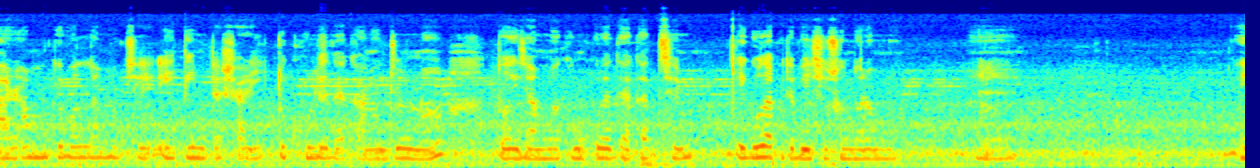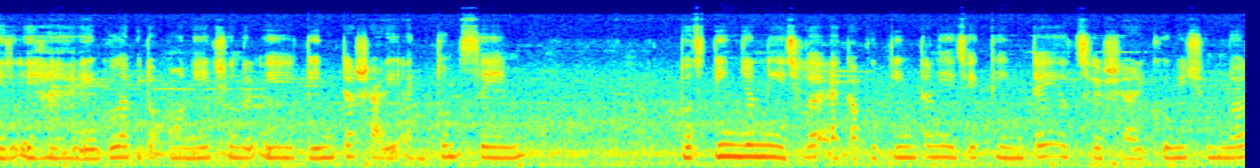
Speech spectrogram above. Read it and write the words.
আর আম্মুকে বললাম হচ্ছে এই তিনটা শাড়ি একটু খুলে দেখানোর জন্য। তো এই যে আম্মু এখন খুলে দেখাচ্ছে। এই গোলাপিটা বেশি সুন্দর আম্মু। হ্যাঁ। এই যে হ্যাঁ হ্যাঁ এই গোলাপিটা অনেক সুন্দর। এই তিনটা শাড়ি একদম সেম তো হচ্ছে তিনজন নিয়েছিল, এক আপু তিনটা নিয়েছে, তিনটাই হচ্ছে শাড়ি, খুবই সুন্দর।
